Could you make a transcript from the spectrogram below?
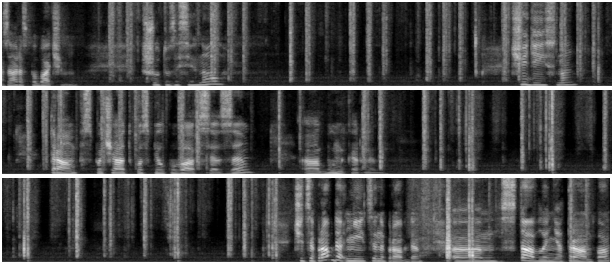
Зараз побачимо, що то за сигнал. Чи дійсно Трамп спочатку спілкувався з бункерним? Чи це правда? Ні, це неправда. Ем, ставлення Трампа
